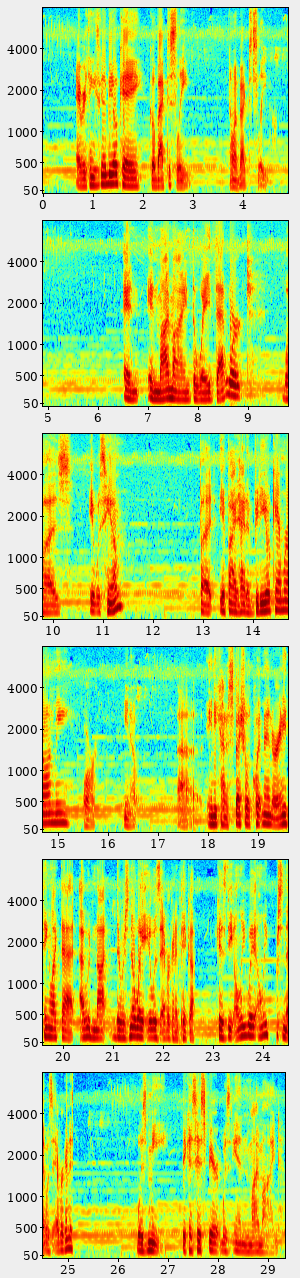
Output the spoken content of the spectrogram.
everything's going to be okay. Go back to sleep. I went back to sleep. And in my mind, the way that worked was it was him. But if I'd had a video camera on me or, you know, uh, any kind of special equipment or anything like that, I would not, there was no way it was ever going to pick up because the only way, only person that was ever going to was me because his spirit was in my mind.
